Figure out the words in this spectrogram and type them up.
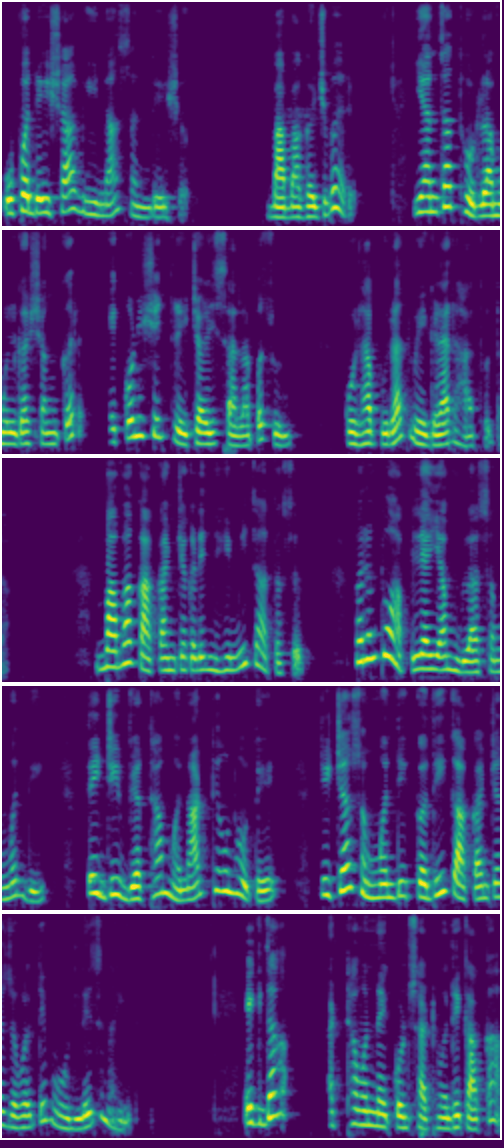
उपदेशाविना संदेश. बाबा गजबर यांचा थोरला मुलगा शंकर एकोणीसशे त्रेचाळीस सालापासून कोल्हापुरात वेगळा राहत होता. बाबा काकांच्याकडे नेहमी जात असत परंतु आपल्या या मुलासंबंधी ते जी व्यथा मनात ठेवून होते तिच्या संबंधी कधी काकांच्या जवळ ते बोललेच नाहीत. एकदा अठ्ठावन्न एकोणसाठमध्ये काका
